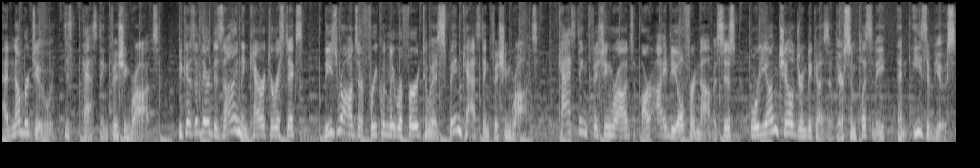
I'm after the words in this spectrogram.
At number 2 is casting fishing rods. Because of their design and characteristics, these rods are frequently referred to as spin casting fishing rods. Casting fishing rods are ideal for novices or young children because of their simplicity and ease of use.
